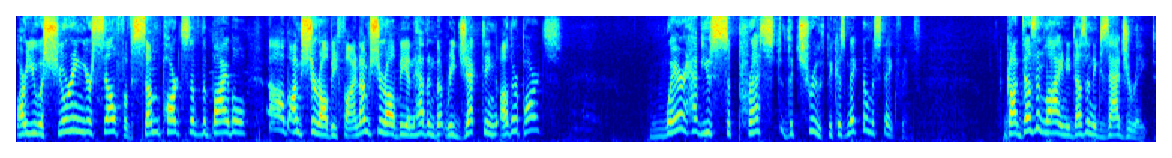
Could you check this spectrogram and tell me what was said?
Are you assuring yourself of some parts of the Bible? Oh, I'm sure I'll be fine. I'm sure I'll be in heaven, but rejecting other parts? Where have you suppressed the truth? Because make no mistake, friends, God doesn't lie and He doesn't exaggerate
